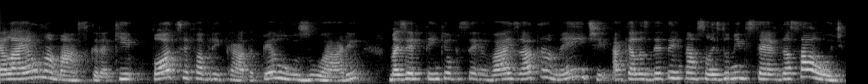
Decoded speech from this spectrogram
ela é uma máscara que pode ser fabricada pelo usuário, mas ele tem que observar exatamente aquelas determinações do Ministério da Saúde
